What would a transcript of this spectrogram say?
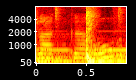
Jacques Roux,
